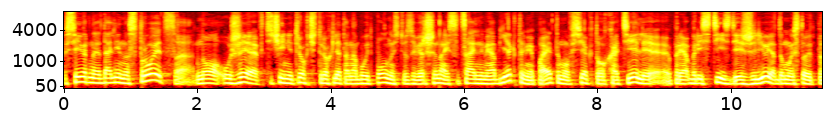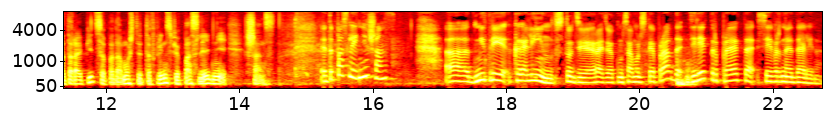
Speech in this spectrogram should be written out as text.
Северная долина строится, но уже в течение трех-четырех лет она будет полностью завершена и социальными объектами, поэтому все, кто хотели приобрести здесь жилье, я думаю, стоит поторопиться, потому что это, в принципе, последний шанс. Это последний шанс. Э, Дмитрий Калин в студии радио «Комсомольская правда», директор проекта «Северная долина»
